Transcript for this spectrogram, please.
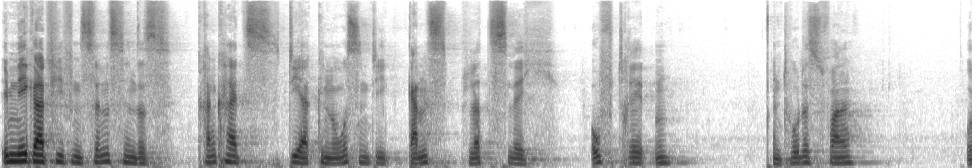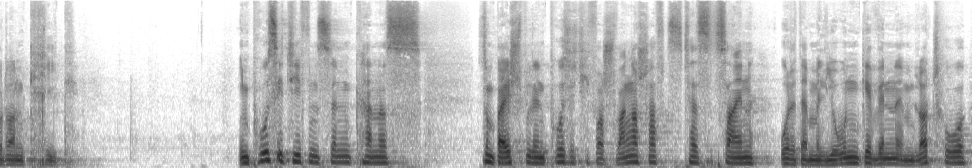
Im negativen Sinn sind es Krankheitsdiagnosen, die ganz plötzlich auftreten, ein Todesfall oder ein Krieg. Im positiven Sinn kann es zum Beispiel ein positiver Schwangerschaftstest sein oder der Millionengewinn im Lotto,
